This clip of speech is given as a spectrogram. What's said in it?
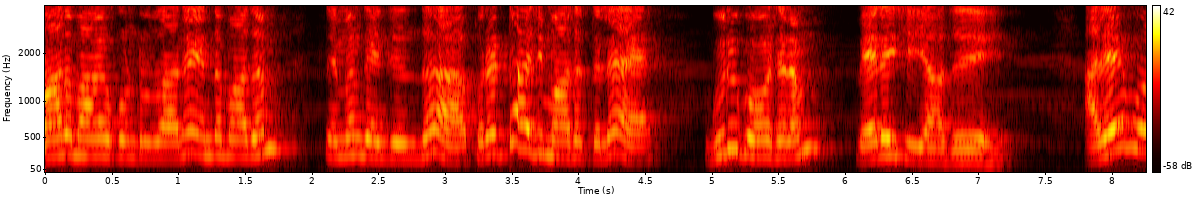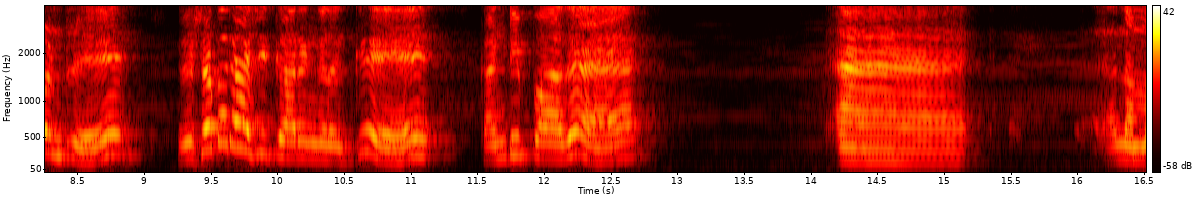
மாதமாக கொண்டதான எந்த மாதம்? சிம்மம் கழிஞ்சிருந்தா புரட்டாசி மாதத்தில் குரு கோசரம் வேலை செய்யாது. அதே போன்று ரிஷபராசிக்காரங்களுக்கு கண்டிப்பாக நம்ம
